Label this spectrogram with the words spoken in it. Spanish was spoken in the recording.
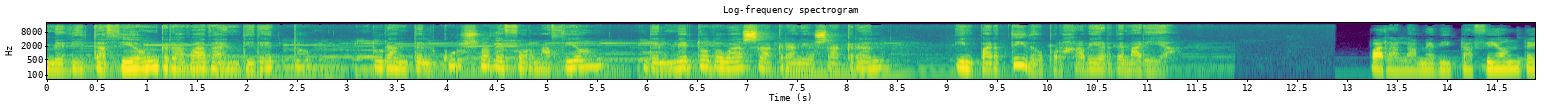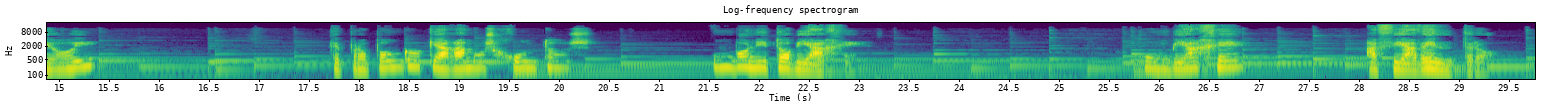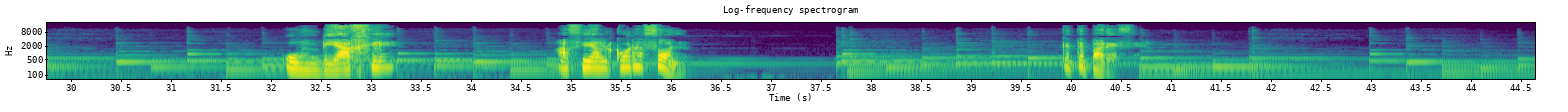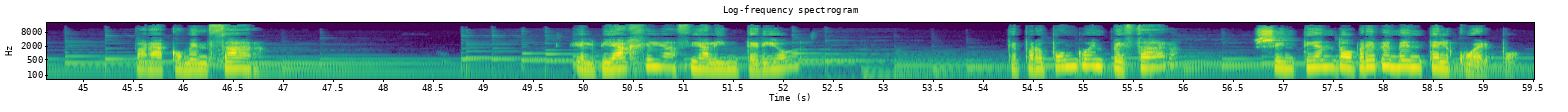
Meditación grabada en directo durante el curso de formación del método ASA craneosacral impartido por Javier de María. Para la meditación de hoy te propongo que hagamos juntos un bonito viaje. Un viaje hacia adentro un viaje hacia el corazón. ¿Qué te parece? Para comenzar el viaje hacia el interior, te propongo empezar sintiendo brevemente el cuerpo.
